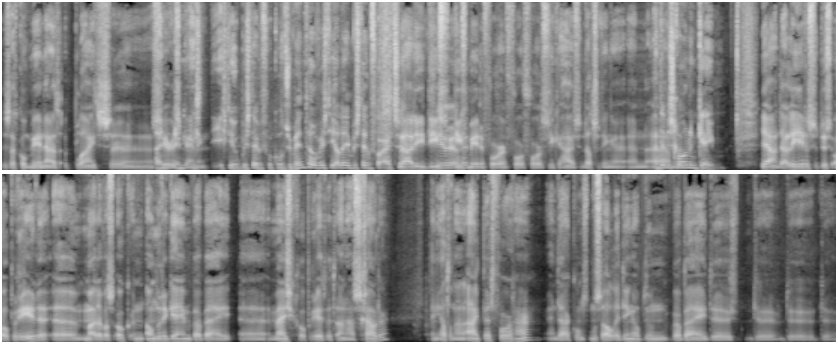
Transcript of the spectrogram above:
Dus dat komt meer naar het applied uh, serious en, en gaming. Is, is die ook bestemd voor consumenten of is die alleen bestemd voor artsen? Nou, die, die, is, die is meer voor, voor, voor ziekenhuizen en dat soort dingen. En, en dat is um, gewoon een game? Ja, daar leren ze dus opereren. Uh, maar er was ook een andere game waarbij uh, een meisje geopereerd werd aan haar schouder. En die had dan een iPad voor haar. En daar kon, moest ze allerlei dingen op doen waarbij de, de, de, de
